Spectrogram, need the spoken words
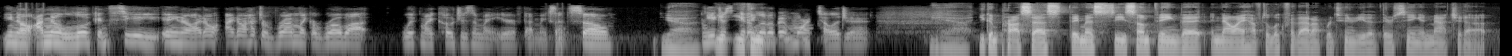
you know, I'm going to look and see. You know, I don't. I don't have to run like a robot with my coaches in my ear, if that makes sense. So yeah, you just you, you get can, a little bit more intelligent. Yeah, you can process. They must see something that, and now I have to look for that opportunity that they're seeing and match it up,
